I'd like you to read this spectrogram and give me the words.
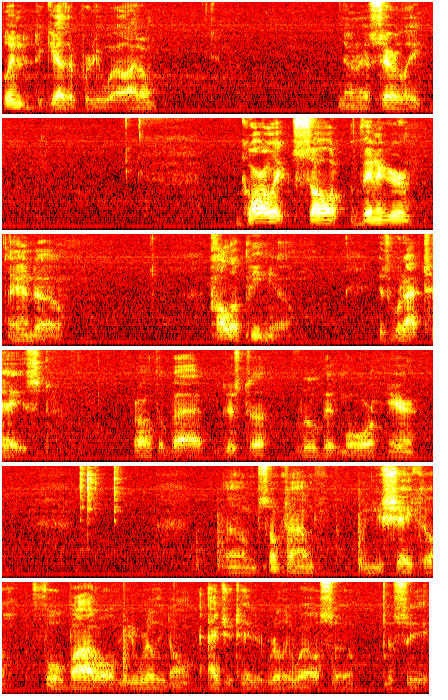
blended together pretty well. I don't know necessarily. Garlic salt vinegar and uh, jalapeno is what I taste right off the bat. Just a little bit more here. Um, sometimes when you shake a full bottle, you really don't agitate it really well, so let's see.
